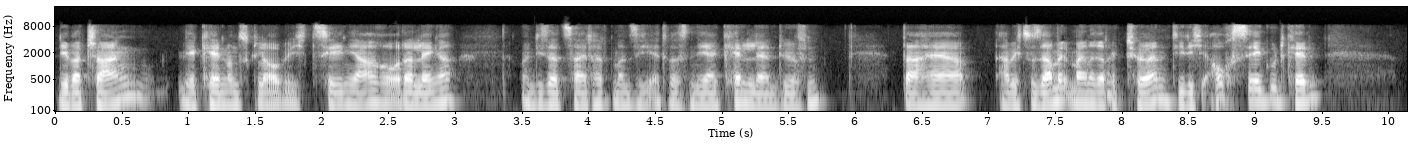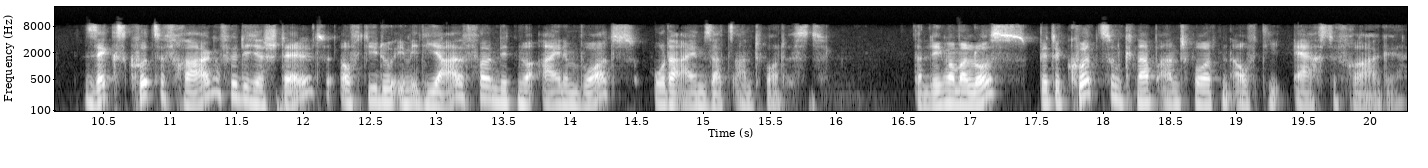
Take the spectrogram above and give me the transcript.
Lieber Chang, wir kennen uns, glaube ich, zehn Jahre oder länger und in dieser Zeit hat man sich etwas näher kennenlernen dürfen. Daher habe ich zusammen mit meinen Redakteuren, die dich auch sehr gut kennen, sechs kurze Fragen für dich erstellt, auf die du im Idealfall mit nur einem Wort oder einem Satz antwortest. Dann legen wir mal los. Bitte kurz und knapp antworten auf die erste Frage.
